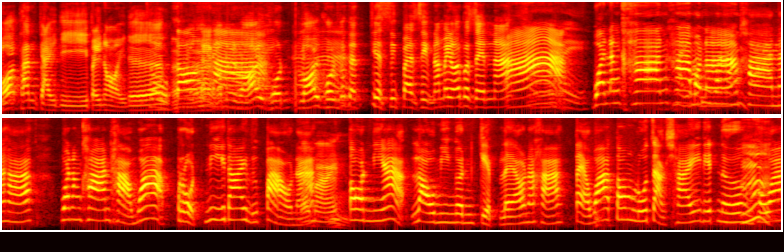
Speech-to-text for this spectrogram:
เพราะท่านใจดีไปหน่อยเนึงถูกต้องแต่ก็ค่ะไม่ร้อยคนร้อยคนก็จะเจ็ดสิบแปดสิบนะไม่ร้อยเปอร์เซ็นต์นะ อ่าใช่วันอังคารค่ะหมอวันอัน้ำงคารนะคะ วันอังคารถามว่าปลดหนี้ได้หรือเปล่านะ ได้ไหม ตอนเนี้ยเรามีเงินเก็บแล้วนะคะ แต่ว่าต้องรู้จักใช้นิดนึงอืมเพราะว่า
